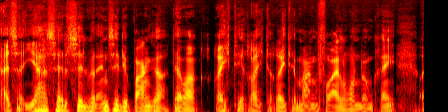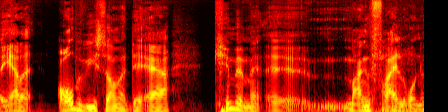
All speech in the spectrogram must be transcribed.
Altså, jeg har selv, selv været ansat i banker, der var rigtig, rigtig, rigtig mange fejl rundt omkring, og jeg er da overbevist om, at det er kæmpe øh, mange fejl rundt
